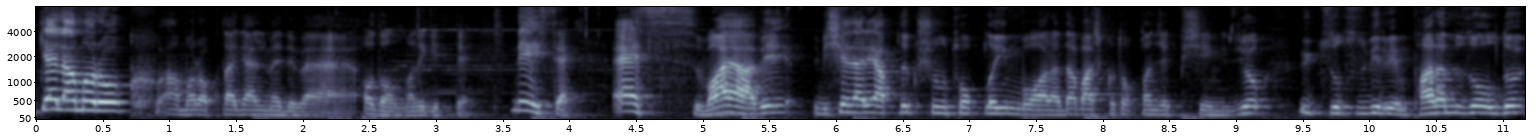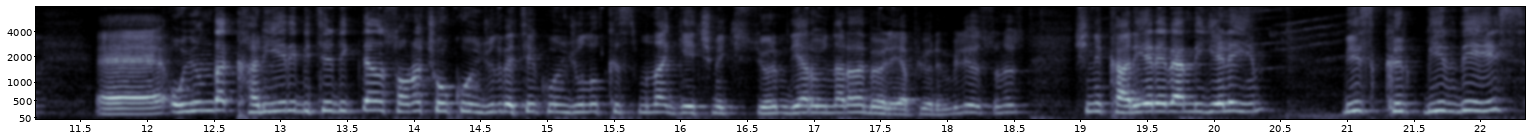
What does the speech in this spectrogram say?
Gel Amarok. Amarok da gelmedi be. O da olmadı gitti. Neyse. Es bayağı bir bir şeyler yaptık. Şunu toplayayım bu arada. Başka toplanacak bir şeyimiz yok. 331 bin paramız oldu. Ee, oyunda kariyeri bitirdikten sonra çok oyunculu ve tek oyunculu kısmına geçmek istiyorum. Diğer oyunlara da böyle yapıyorum biliyorsunuz. Şimdi kariyere ben bir geleyim. Biz 41'deyiz.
